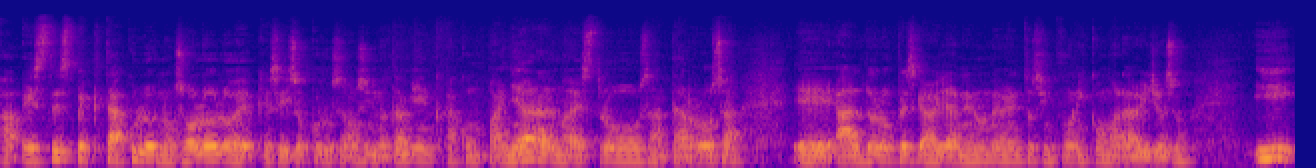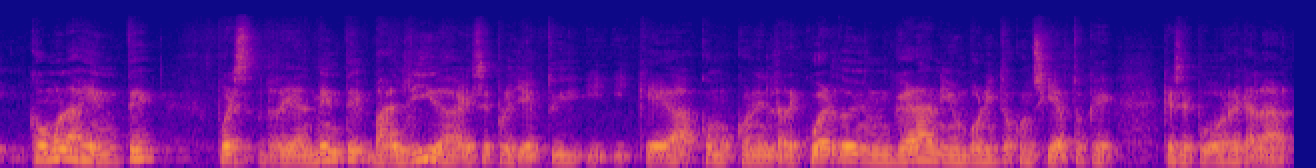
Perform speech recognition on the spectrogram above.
a, este espectáculo, no solo lo de que se hizo Cruzado, sino también acompañar al maestro Santa Rosa, eh, Aldo López Gavilán en un evento sinfónico maravilloso, y cómo la gente pues realmente valida ese proyecto y, queda como con el recuerdo de un gran y un bonito concierto que, se pudo regalar.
